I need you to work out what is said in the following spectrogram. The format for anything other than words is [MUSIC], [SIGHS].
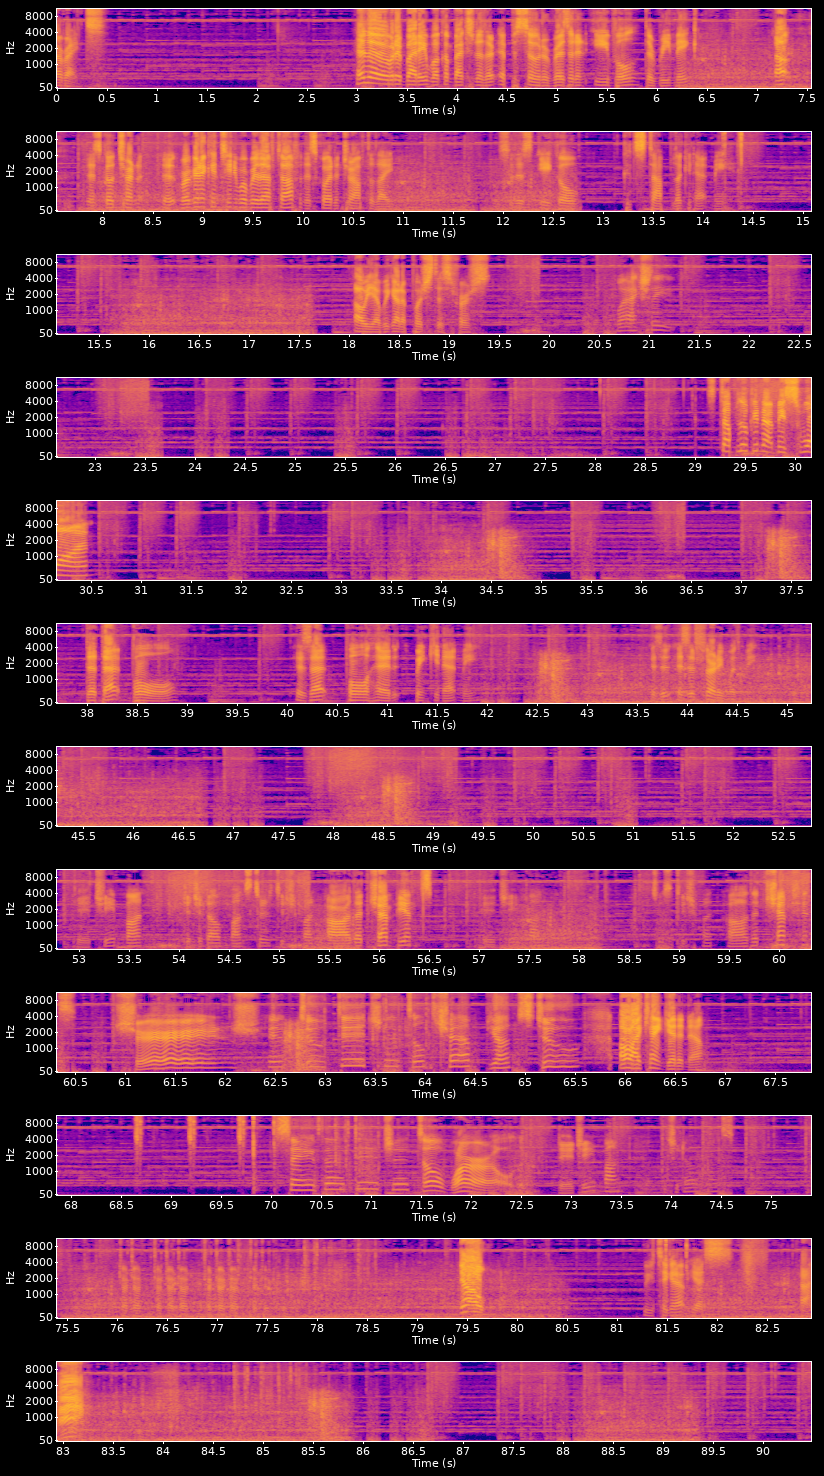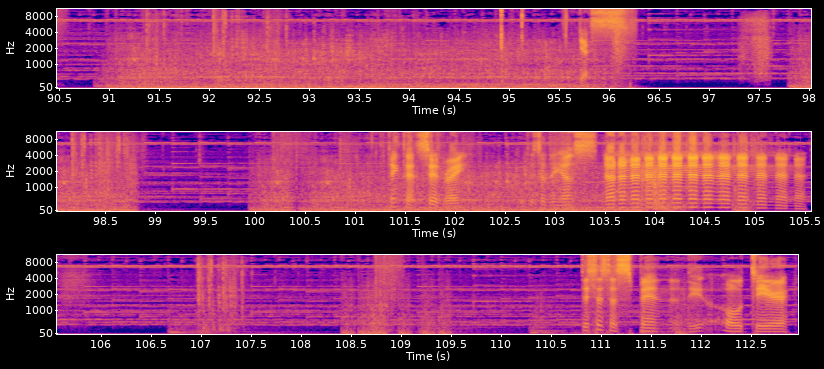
Alright. Hello everybody, welcome back to another episode of Resident Evil, the remake. Oh, let's go turn... Uh, we're gonna continue where we left off and let's go ahead and turn off the light. So this eagle could stop looking at me. Oh yeah, we gotta push this first. Well actually... Stop looking at me, Swan! That that bull... Is that bullhead winking at me? Is it is it flirting with me? Digimon, digital monsters, Digimon are the champions! Digimon, monsters, Digimon are the champions! Change into digital champions too! Oh, I can't get it now. Save the digital world! Digimon, digital monsters. No! You take it out? Yes. Aha! Yes. I think that's it, right? There's something else? No, no, no, no, no, no, no, no, no, no, no, no. This is a spin in the oh dear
